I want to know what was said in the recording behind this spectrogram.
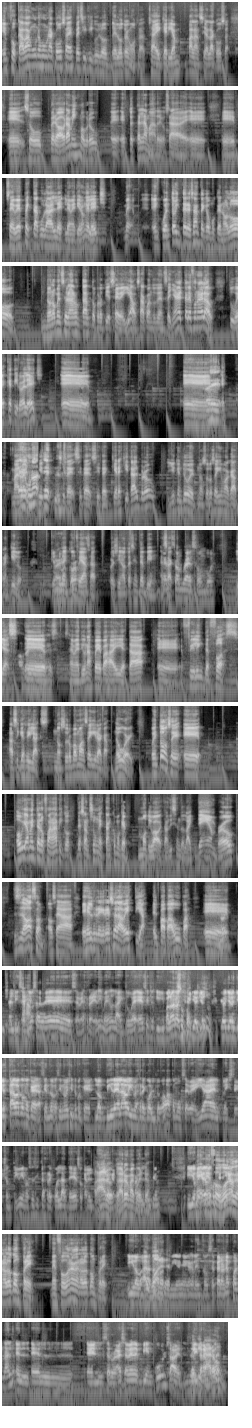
enfocaban unos en una cosa específica y lo- el otro en otra. O sea, y querían balancear la cosa. Eh, so, pero ahora mismo, bro, eh, esto está en la madre. O sea, eh, eh, se ve espectacular. Le, le metieron el Edge. Me, me- encuentro interesante como que no lo. No lo mencionaron tanto, pero se veía. O sea, cuando te enseñan el teléfono de lado, tú ves que tiró el Edge. Eh, eh, Eh, Manuel, eh, una- si, eh, si te, si te- si te quieres quitar, bro, you can do it. Nosotros seguimos acá, tranquilo. Ten confianza, por si no te sientes bien. Exacto. some rest, homeboy. Yes. Eh, se metió unas pepas ahí. Está eh, feeling the fuzz. Así que relax. Nosotros vamos a seguir acá. No worry. Pues entonces, eh, obviamente los fanáticos de Samsung están como que motivados. Están diciendo, like, damn, bro. This is awesome. O sea, es el regreso de la bestia, el papa upa. Eh, El diseño ajá. se ve, se ve ready, man. Like, tú ves eso y, y por lo menos yo, yo, yo, yo, estaba como que haciendo, haciendo un chiste porque los vi de lado y me recordó a cómo se veía el PlayStation TV. No sé si te recuerdas de eso. Que era el Claro, que- claro, me acuerdo. Y yo me, me, me que enfogó diga- que no lo compré. Me enfogó que no lo compré. Y lo barato tenían en aquel entonces. Pero no es por nada, el, el, el celular se ve bien cool, ¿sabes? Le Literalmente, quitaron,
